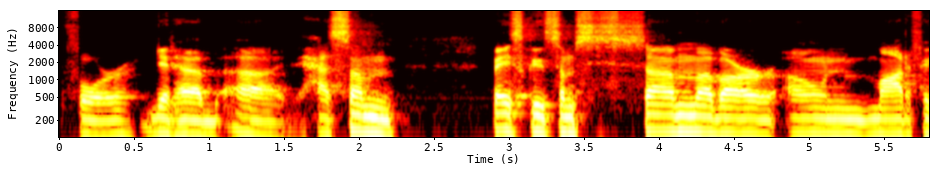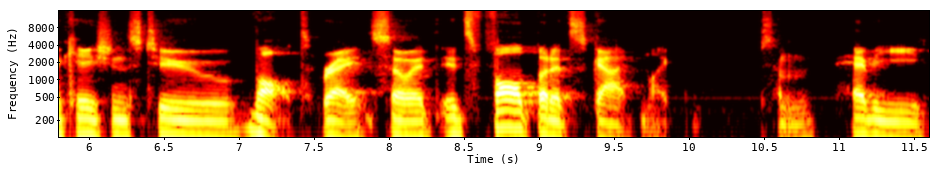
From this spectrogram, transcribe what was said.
for, GitHub, uh, has some basically some some of our own modifications to Vault, right? So it, it's Vault, but it's got like some heavy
